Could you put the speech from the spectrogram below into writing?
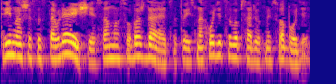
три наши составляющие самоосвобождаются, то есть находятся в абсолютной свободе.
